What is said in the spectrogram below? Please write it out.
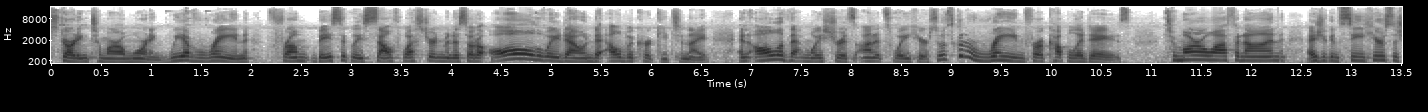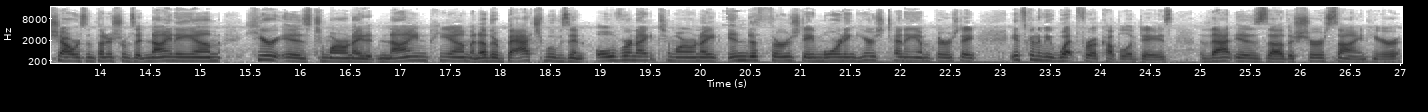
starting tomorrow morning. We have rain from basically southwestern Minnesota all the way down to Albuquerque tonight, and all of that moisture is on its way here. So it's going to rain for a couple of days. Tomorrow, off and on, as you can see, here's the showers and thunderstorms at 9 a.m. Here is tomorrow night at 9 p.m. Another batch moves in overnight tomorrow night into Thursday morning. Here's 10 a.m. Thursday. It's going to be wet for a couple of days. That is uh, the sure sign here.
